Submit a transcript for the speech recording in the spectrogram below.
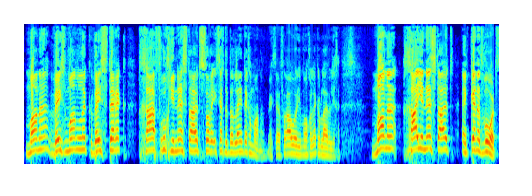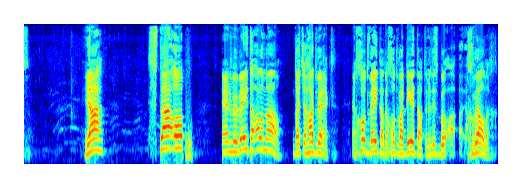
mannen, wees mannelijk, wees sterk. Ga vroeg je nest uit. Sorry, ik zeg dit alleen tegen mannen. Ik zeg vrouwen, die mogen lekker blijven liggen. Mannen, ga je nest uit en ken het woord. Ja, sta op. En we weten allemaal dat je hard werkt. En God weet dat en God waardeert dat. En het is geweldig.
